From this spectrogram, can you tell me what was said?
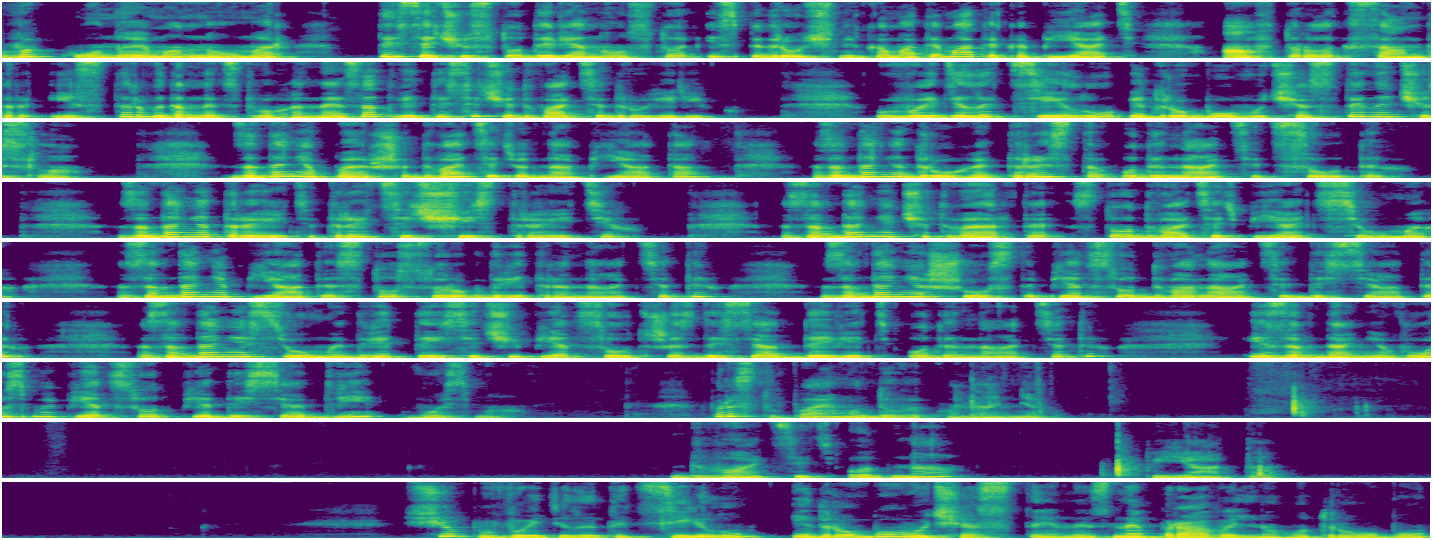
Виконуємо номер 1190 із підручника Математика 5, автор Олександр Істер, видавництво Генеза 2022 рік. Виділи цілу і дробову частини числа. Завдання перше 21 п'ята, завдання друге 311 сотих, завдання третє 36 третіх, завдання четверте 125 сьомих, Завдання п'яте 142 тринадцятих, завдання шосте 512 десятих, завдання сьоме 2569 одинадцятих і завдання восьме 552 восьмих. Приступаємо до виконання. Двадцять одна п'ята. Щоб виділити цілу і дробову частини з неправильного дробу,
